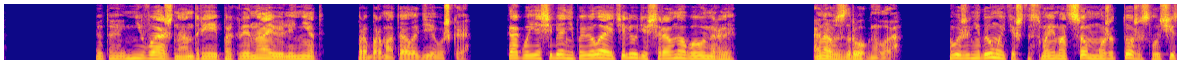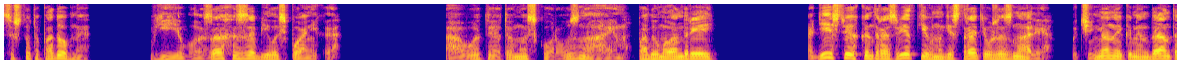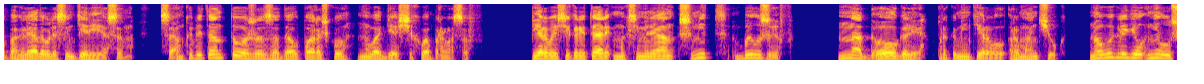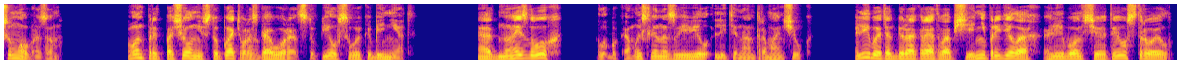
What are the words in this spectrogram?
«Это неважно, Андрей, проклинаю или нет», — пробормотала девушка. «Как бы я себя ни повела, эти люди все равно бы умерли». Она вздрогнула. «Вы же не думаете, что с моим отцом может тоже случиться что-то подобное?» В ее глазах забилась паника. «А вот это мы скоро узнаем», — подумал Андрей. О действиях контрразведки в магистрате уже знали. Подчиненные коменданта поглядывали с интересом. Сам капитан тоже задал парочку наводящих вопросов. Первый секретарь Максимилиан Шмидт был жив. «Надолго ли?» — прокомментировал Романчук, но выглядел не лучшим образом. Он предпочел не вступать в разговор и отступил в свой кабинет. «Одно из двух», — глубокомысленно заявил лейтенант Романчук. «Либо этот бюрократ вообще не при делах, либо он все это и устроил».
